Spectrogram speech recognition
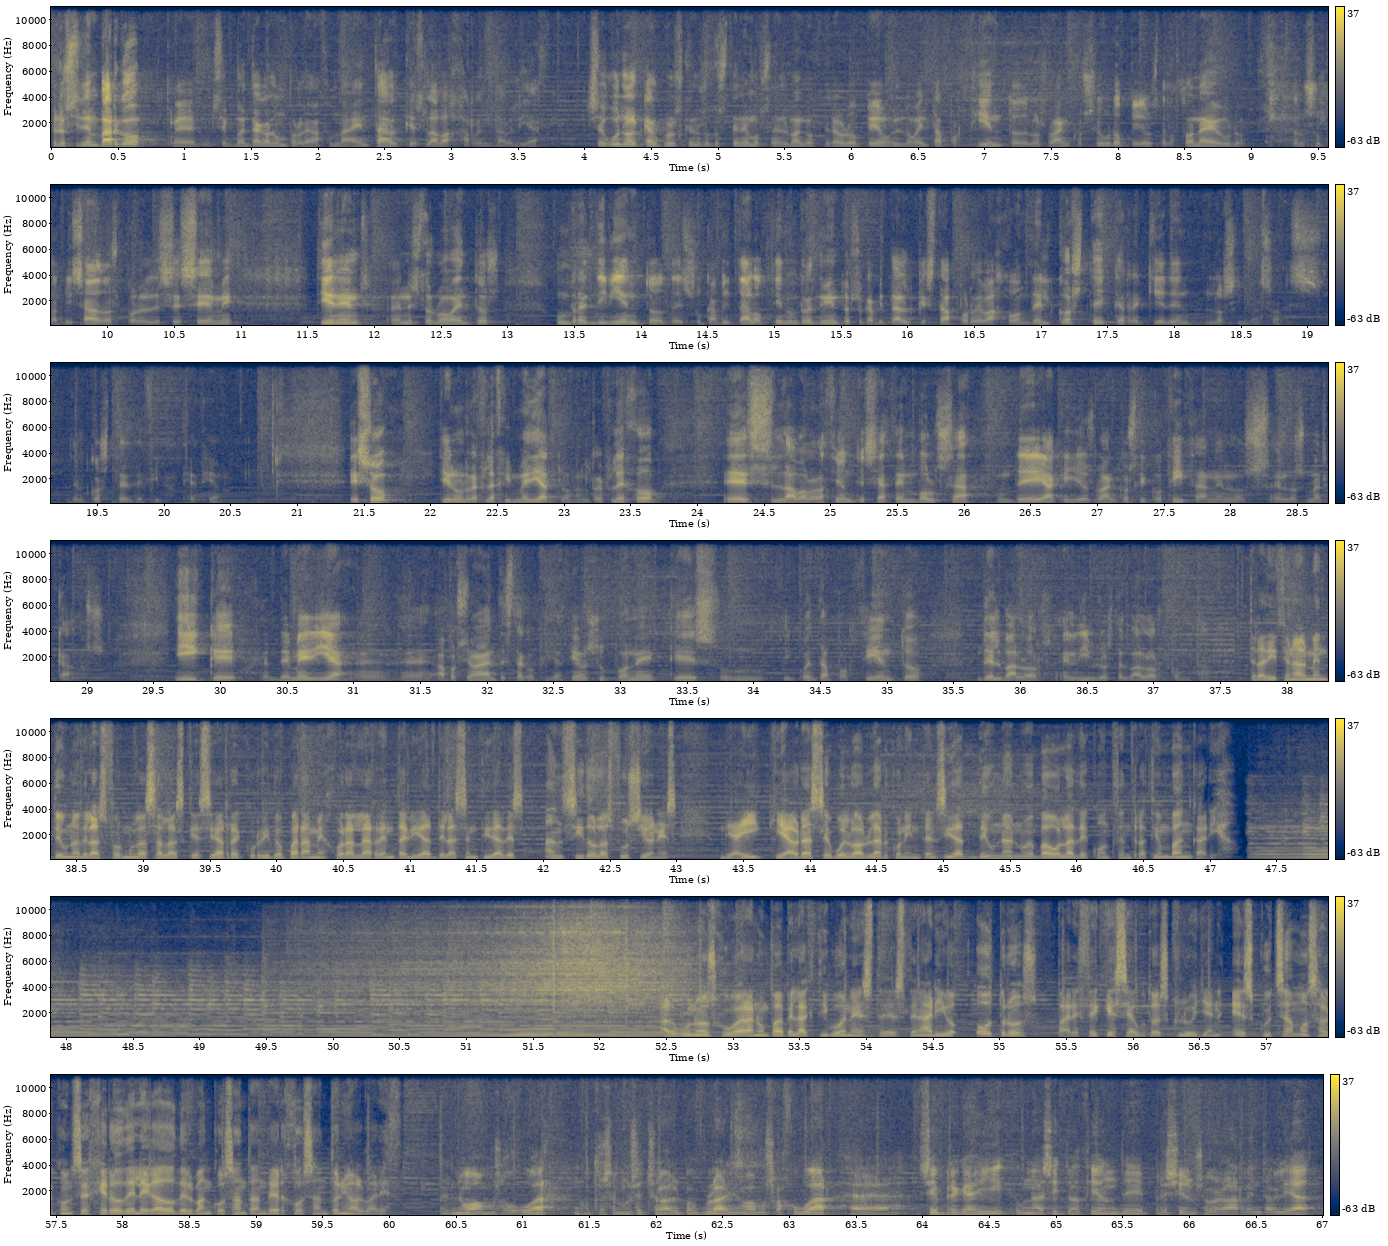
Pero, sin embargo, eh, se encuentra con un problema fundamental, que es la baja rentabilidad. Según los cálculos que nosotros tenemos en el Banco Central Europeo, el 90% de los bancos europeos de la zona euro, de los supervisados por el SSM, tienen en estos momentos un rendimiento de su capital, obtienen un rendimiento de su capital que está por debajo del coste que requieren los inversores, del coste de financiación. Eso tiene un reflejo inmediato. El reflejo es la valoración que se hace en bolsa de aquellos bancos que cotizan en los, en los mercados. Y que de media eh, aproximadamente esta cotización supone que es un 50% del valor en libros del valor contable. Tradicionalmente, una de las fórmulas a las que se ha recurrido para mejorar la rentabilidad de las entidades han sido las fusiones, de ahí que ahora se vuelva a hablar con intensidad de una nueva ola de concentración bancaria. Algunos jugarán un papel activo en este escenario, otros parece que se autoexcluyen. Escuchamos al consejero delegado del Banco Santander, José Antonio Álvarez. No vamos a jugar, nosotros hemos hecho al popular y no vamos a jugar. Eh, siempre que hay una situación de presión sobre la rentabilidad,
